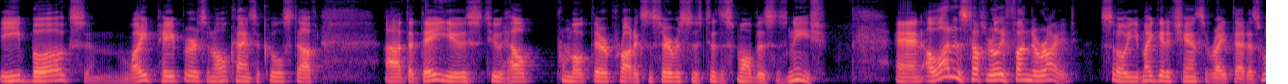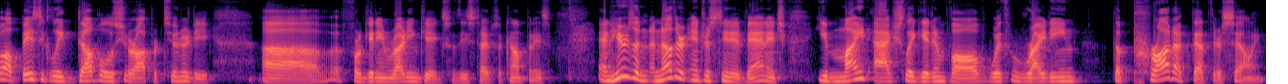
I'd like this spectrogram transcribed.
ebooks and white papers and all kinds of cool stuff uh, that they use to help promote their products and services to the small business niche. And a lot of this stuff is really fun to write. So you might get a chance to write that as well. Basically doubles your opportunity uh, for getting writing gigs with these types of companies. And here's an, another interesting advantage you might actually get involved with writing the product that they're selling.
